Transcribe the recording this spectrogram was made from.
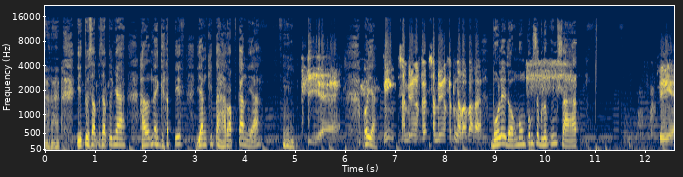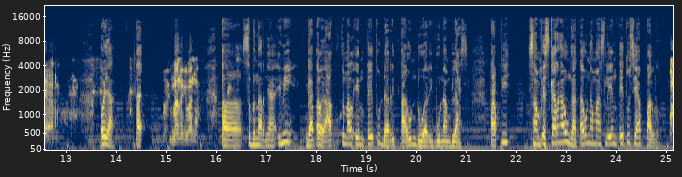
Itu satu-satunya hal negatif yang kita harapkan ya. Iya. Oh ya, Nih sambil nge sambil nge nggak apa-apa kan? boleh dong mumpung sebelum imsak. Iya. Oh ya, Teh, Gimana gimana? eh, sebenarnya ini nggak tahu ya, aku kenal ente itu dari tahun 2016. Tapi sampai sekarang aku nggak tahu nama asli ente itu siapa loh.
